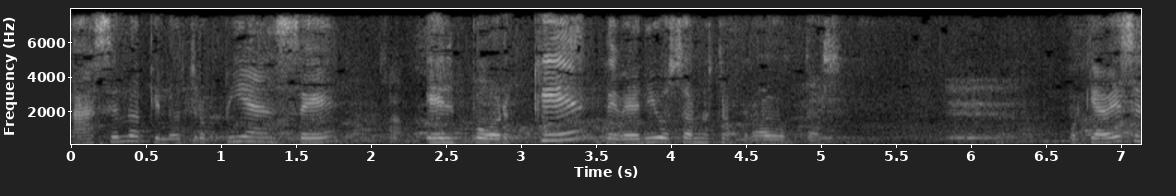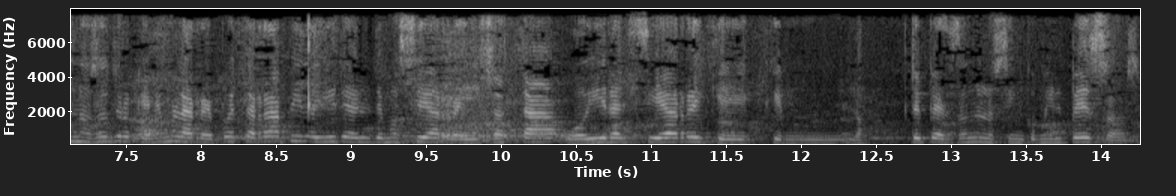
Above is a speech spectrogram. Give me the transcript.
a hacerlo a que el otro piense el por qué debería usar nuestros productos. Porque a veces nosotros queremos la respuesta rápida, ir al demo cierre y ya está, o ir al cierre y que, que lo- estoy pensando en los 5 mil pesos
